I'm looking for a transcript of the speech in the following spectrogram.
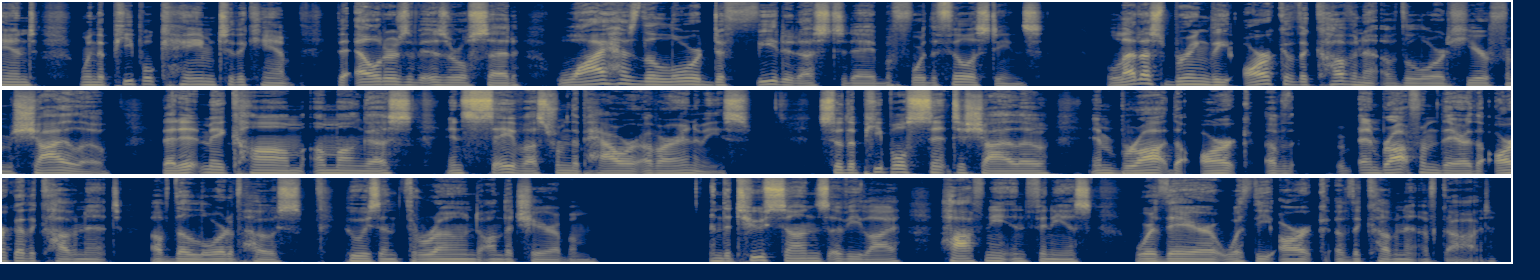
And when the people came to the camp, the elders of Israel said, Why has the Lord defeated us today before the Philistines? Let us bring the ark of the covenant of the Lord here from Shiloh, that it may come among us and save us from the power of our enemies. So the people sent to Shiloh and brought the ark of and brought from there the ark of the covenant of the Lord of hosts, who is enthroned on the cherubim. And the two sons of Eli, Hophni and Phinehas, were there with the ark of the covenant of God.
